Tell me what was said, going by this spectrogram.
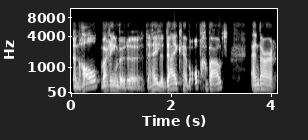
een hal waarin we de, de hele dijk hebben opgebouwd. En daar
